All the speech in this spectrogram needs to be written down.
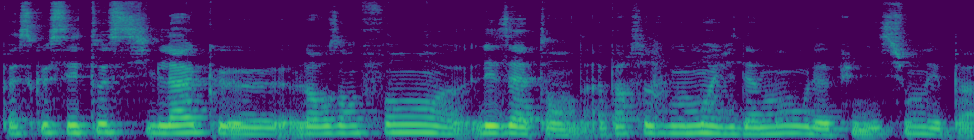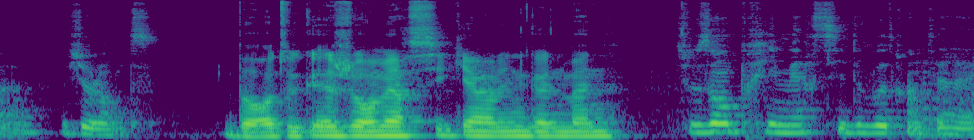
parce que c'est aussi là que leurs enfants euh, les attendent, à partir du moment évidemment où la punition n'est pas violente. Bon, en tout cas, je vous remercie, Caroline Goldman. Je vous en prie, merci de votre intérêt.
